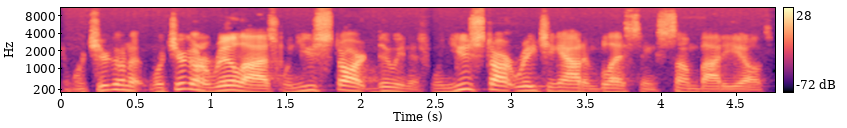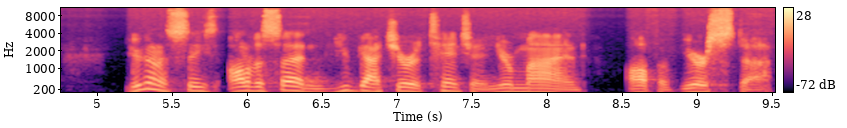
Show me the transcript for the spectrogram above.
And what you're gonna what you're gonna realize when you start doing this, when you start reaching out and blessing somebody else, you're gonna see all of a sudden you've got your attention and your mind off of your stuff.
